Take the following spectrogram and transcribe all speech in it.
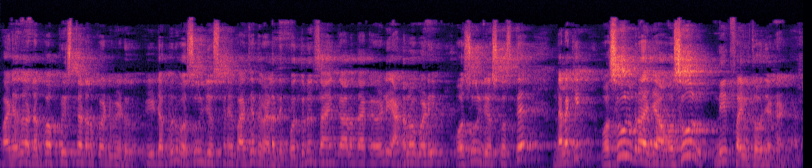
వాడు ఏదో డబ్బు అప్పు ఇస్తాడు అనుకోండి వీడు. ఈ డబ్బును వసూలు చేసుకునే బాధ్యత వెళ్ళదు. పొద్దున సాయంకాలం దాకా వెళ్ళి ఎండలో పడి వసూలు చేసుకొస్తే నెలకి వసూలు రాజా వసూలు నీకు ఫైవ్ థౌజండ్ అంటారు.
